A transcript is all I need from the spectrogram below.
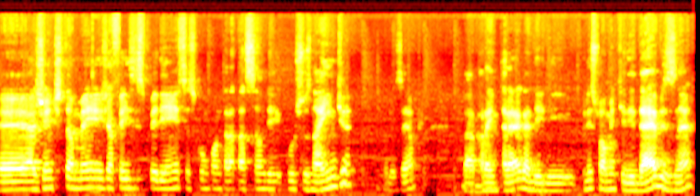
É, a gente também já fez experiências com contratação de recursos na Índia, por exemplo, para entrega de, de, principalmente de devs, né?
